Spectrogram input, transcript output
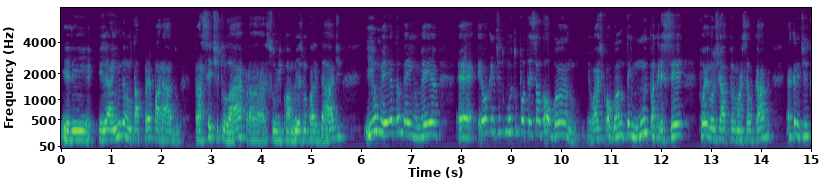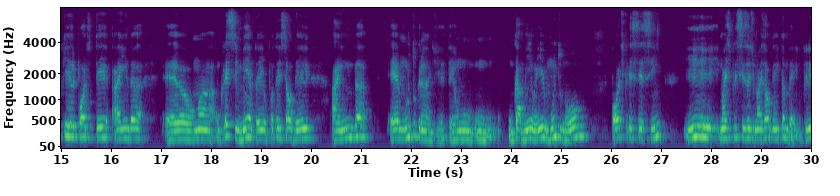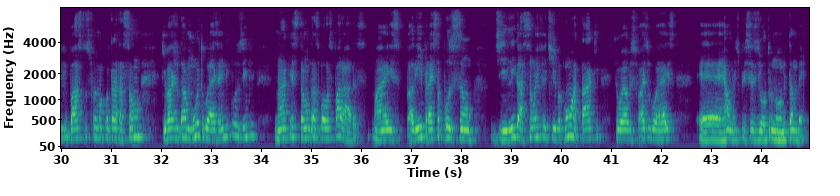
ele, ele ainda não está preparado para ser titular, para assumir com a mesma qualidade. E o Meia também. O Meia, é, eu acredito muito no potencial do Albano. Eu acho que o Albano tem muito para crescer. Foi elogiado pelo Marcelo Cabe. Acredito que ele pode ter ainda é, uma, um crescimento, aí, o potencial dele ainda é muito grande. Ele tem um, um, um caminho aí muito novo, pode crescer sim, e, mas precisa de mais alguém também. O Felipe Bastos foi uma contratação que vai ajudar muito o Goiás ainda, inclusive na questão das bolas paradas. Mas ali para essa posição de ligação efetiva com o ataque que o Elvis faz, o Goiás é, realmente precisa de outro nome também.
